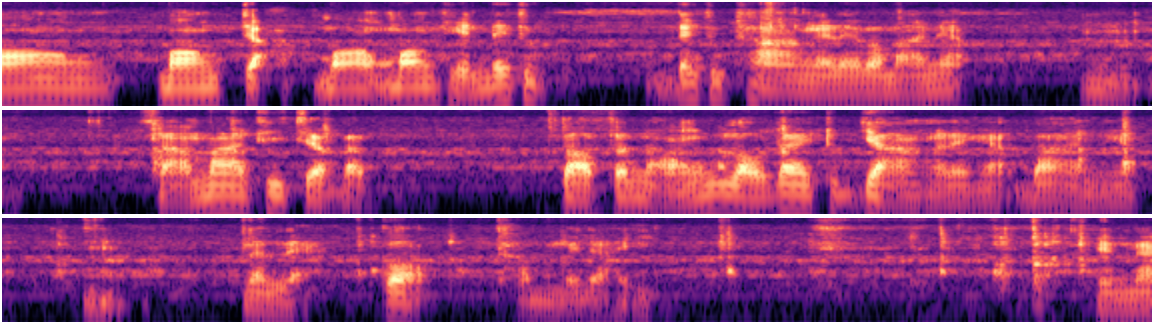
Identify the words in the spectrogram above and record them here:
มองมองจะมองมองเห็นได้ทุกได้ทุกทางอะไรประมาณเนี้ยอืม สามารถที่จะแบบตอบสนองเราได้ทุกอย่างอะไรเงี้ยบ้านเนี้ยนั่นแหละ ก็ทำไม่ได้อีก เห็นไหม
